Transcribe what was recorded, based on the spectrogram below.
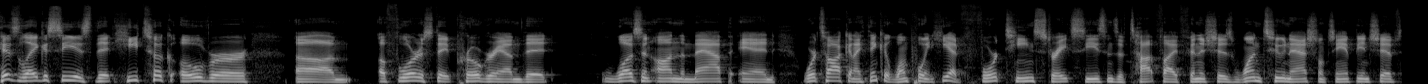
His legacy is that he took over um, a Florida State program that wasn't on the map. And we're talking, I think at one point he had 14 straight seasons of top five finishes, won two national championships.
